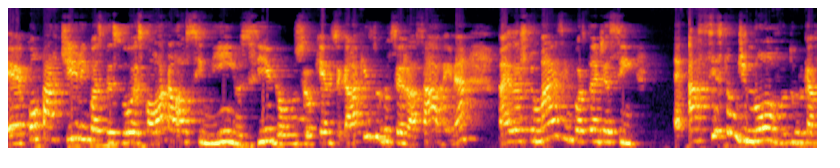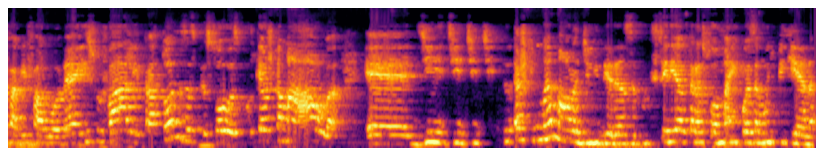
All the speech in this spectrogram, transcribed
é, compartilhem com as pessoas, coloca lá o sininho, sigam, não sei o que, não sei o que lá, que tudo vocês já sabem, né? Mas acho que o mais importante, assim, é, assistam de novo tudo que a Fabi falou, né? Isso vale para todas as pessoas, porque acho que é uma aula é, de, de, de, de, Acho que não é uma aula de liderança, porque seria transformar em coisa muito pequena.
